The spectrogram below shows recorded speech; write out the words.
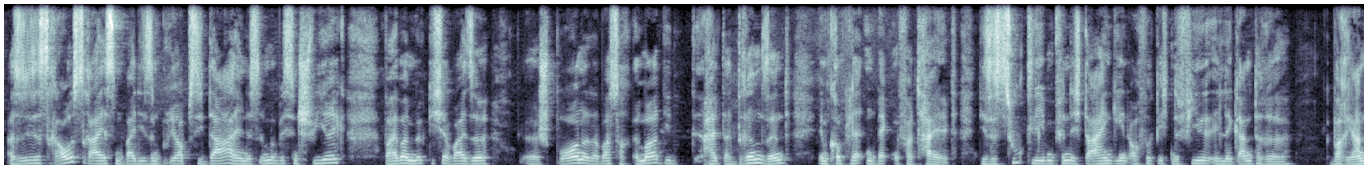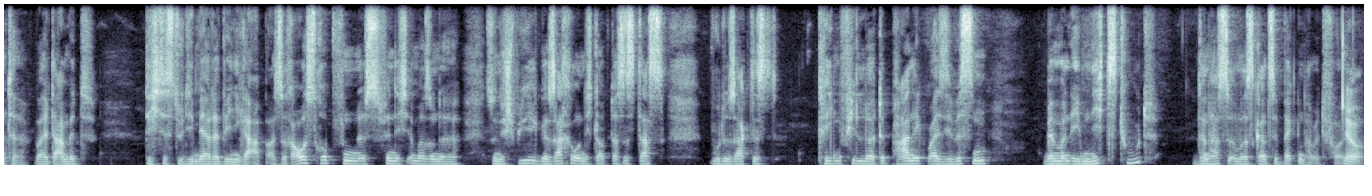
Also dieses Rausreißen bei diesen Bryopsidalen ist immer ein bisschen schwierig, weil man möglicherweise äh, Sporen oder was auch immer, die halt da drin sind, im kompletten Becken verteilt. Dieses Zukleben finde ich dahingehend auch wirklich eine viel elegantere Variante, weil damit dichtest du die mehr oder weniger ab. Also rausrupfen ist, finde ich, immer so eine, so eine schwierige Sache. Und ich glaube, das ist das, wo du sagtest, kriegen viele Leute Panik, weil sie wissen, wenn man eben nichts tut, dann hast du immer das ganze Becken damit voll. Ja.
